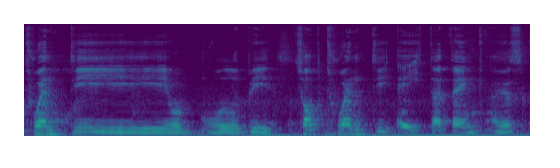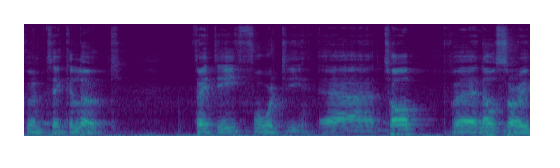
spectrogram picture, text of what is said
20 will be top 28 I think. I'm just going to take a look. 28 40 uh, top uh, no sorry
